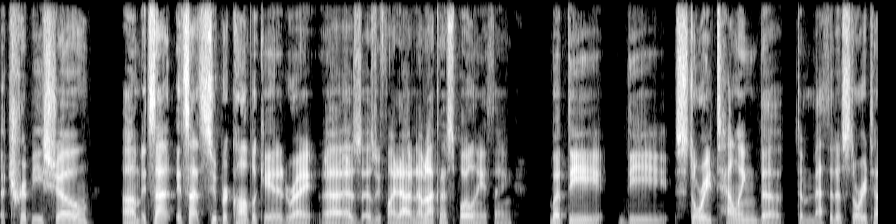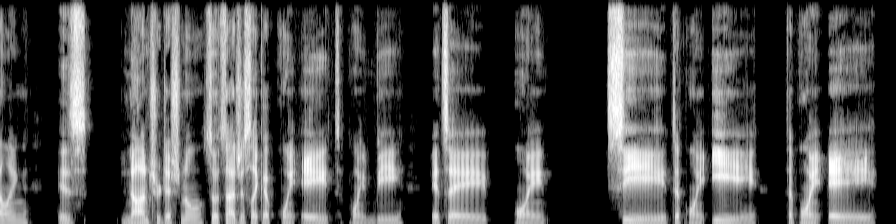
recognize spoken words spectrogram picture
a trippy show. Um, it's not it's not super complicated, right? Uh, as as we find out, and I'm not going to spoil anything, but the the storytelling, the the method of storytelling is non-traditional. So it's not just like a point A to point B. It's a point C to point E to point A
